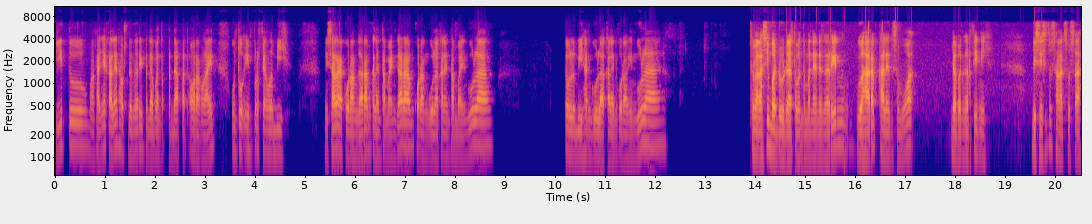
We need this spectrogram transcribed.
Gitu. Makanya kalian harus dengerin pendapat-pendapat orang lain untuk improve yang lebih. Misalnya kurang garam, kalian tambahin garam, kurang gula, kalian tambahin gula, kelebihan gula, kalian kurangin gula, Terima kasih buat udah teman-teman yang dengerin. Gue harap kalian semua dapat ngerti nih. Bisnis itu sangat susah.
